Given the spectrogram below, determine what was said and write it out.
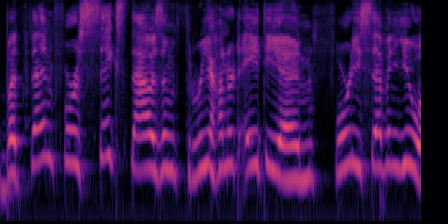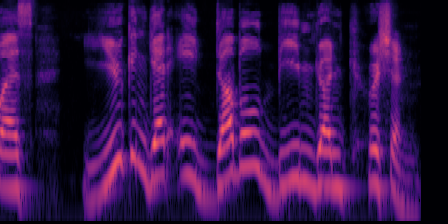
But then for 6,380 yen, 47 US, you can get a double beam gun cushion,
